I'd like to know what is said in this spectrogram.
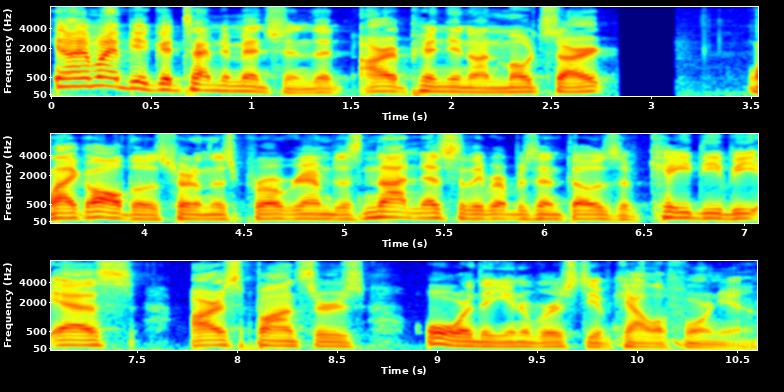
You know, it might be a good time to mention that our opinion on Mozart, like all those heard on this program, does not necessarily represent those of KDVS, our sponsors, or the University of California.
